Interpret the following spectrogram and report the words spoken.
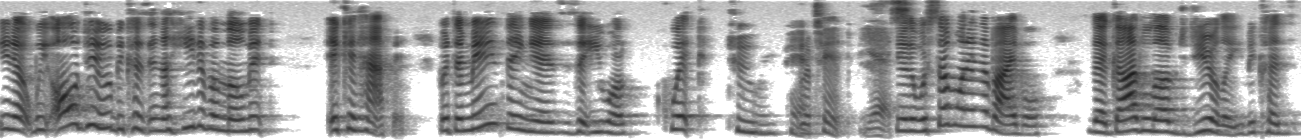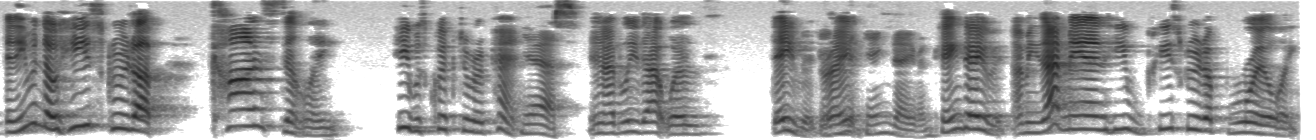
You know, we all do because in the heat of a moment, it can happen. But the main thing is, is that you are quick to Repent. repent. Yes. You know, there was someone in the Bible that God loved dearly because, and even though he screwed up constantly, he was quick to repent. yes. And I believe that was David, King- right? King David. King David. I mean, that man, he he screwed up royally,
